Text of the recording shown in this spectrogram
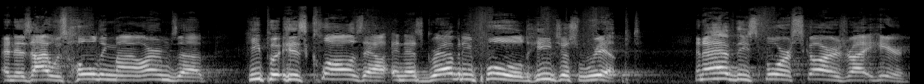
And as I was holding my arms up, he put his claws out, and as gravity pulled, he just ripped. And I have these four scars right here.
